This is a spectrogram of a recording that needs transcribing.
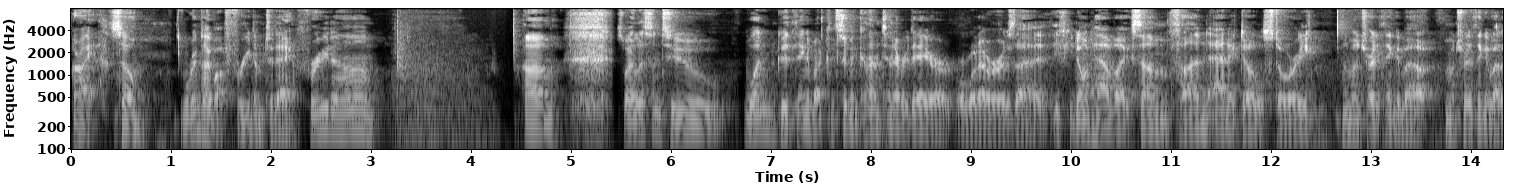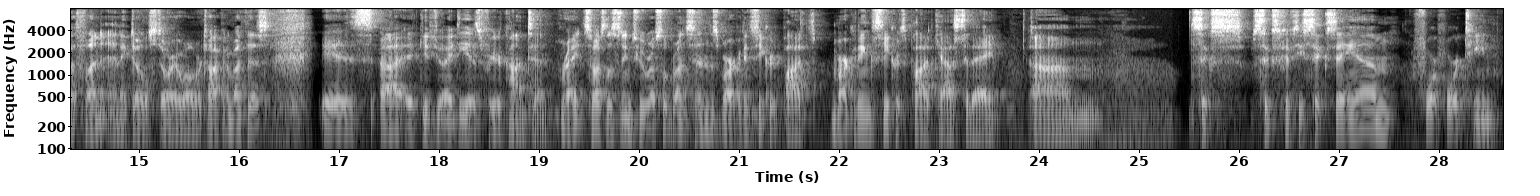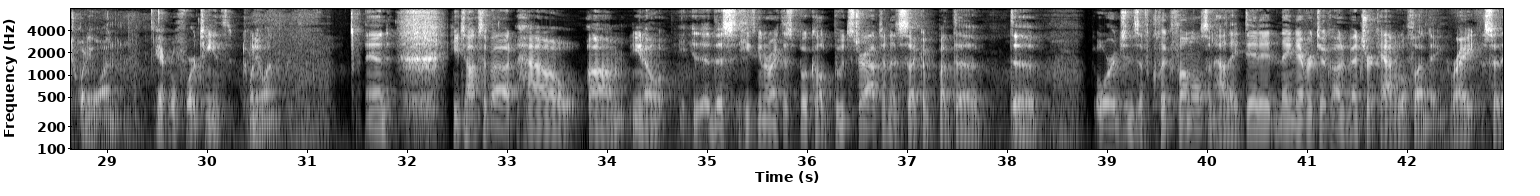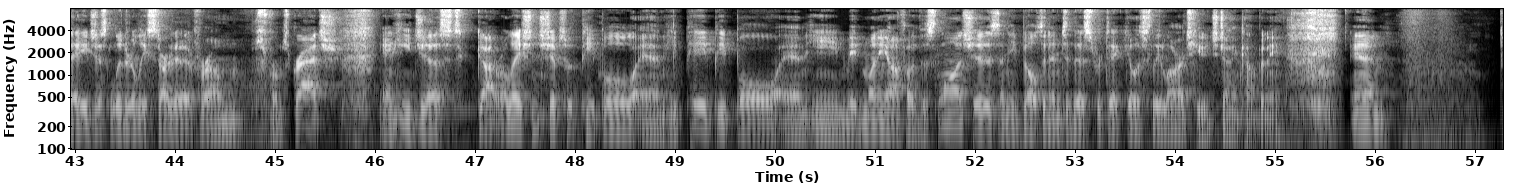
All right, so we're going to talk about freedom today. Freedom. Um, so I listen to one good thing about consuming content every day or, or whatever is that if you don't have like some fun anecdotal story, I'm to try to think about, I'm to try to think about a fun anecdotal story while we're talking about this is, uh, it gives you ideas for your content, right? So I was listening to Russell Brunson's marketing secret pod, marketing secrets podcast today. Um, 6 6:56 a.m. 414 21 April 14th 21 and he talks about how um, you know this he's going to write this book called bootstrapped and it's like about the the origins of ClickFunnels and how they did it and they never took on venture capital funding right? So they just literally started it from from scratch and he just got relationships with people and he paid people and he made money off of his launches and he built it into this ridiculously large huge giant company. And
